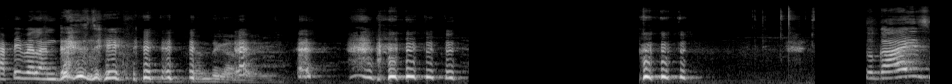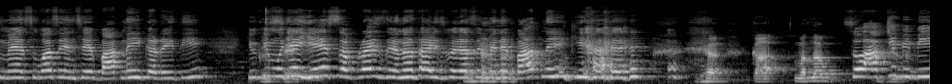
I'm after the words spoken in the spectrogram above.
हैप्पी वैलेंटाइन डे तो गाइस मैं सुबह से इनसे बात नहीं कर रही थी क्योंकि मुझे ये सरप्राइज़ देना था इस वजह से मैंने बात नहीं किया है। का मतलब सो so, आपकी बीबी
